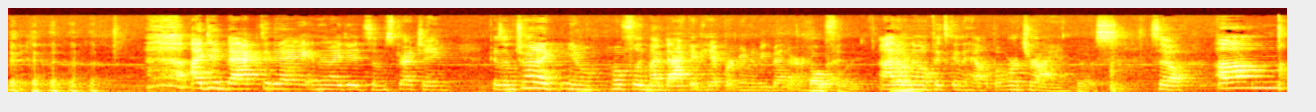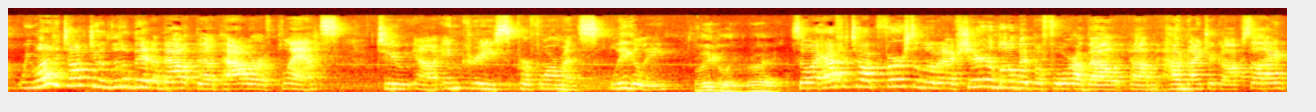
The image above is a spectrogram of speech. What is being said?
I did back today, and then I did some stretching because I'm trying to, you know, hopefully my back and hip are going to be better. Hopefully. I don't Yeah. know if it's going to help, but we're trying. Yes. So, um, we wanted to talk to you a little bit about the power of plants to uh, increase performance legally. Legally, right. So I have to talk first a little bit. I've shared a little bit before about um, how nitric oxide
